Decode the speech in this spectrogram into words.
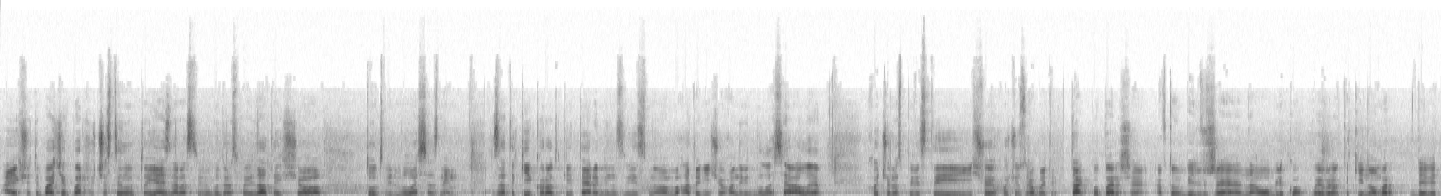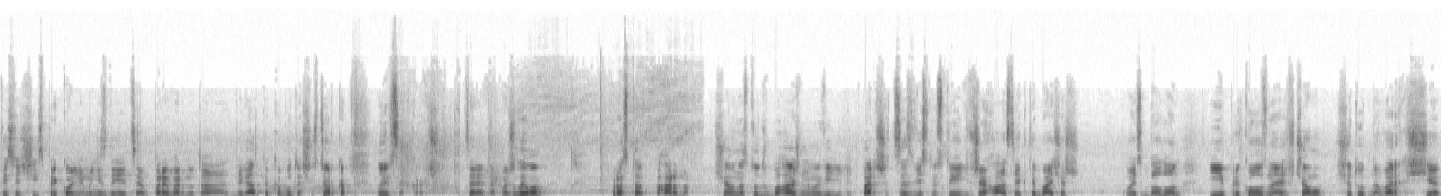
А якщо ти бачив першу частину, то я зараз тобі буду розповідати, що тут відбулося з ним. За такий короткий термін, звісно, багато нічого не відбулося, але хочу розповісти, що я хочу зробити. Так, по-перше, автомобіль вже на обліку. Вибрав такий номер 9006. Прикольний. Мені здається, перевернута дев'ятка, кабута шістерка. Ну і все. Коротше, це не так важливо. Просто гарно. Що в нас тут в багажному відділі? Перше, це, звісно, стоїть вже газ, як ти бачиш. Ось балон. І прикол, знаєш в чому? Що тут наверх ще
